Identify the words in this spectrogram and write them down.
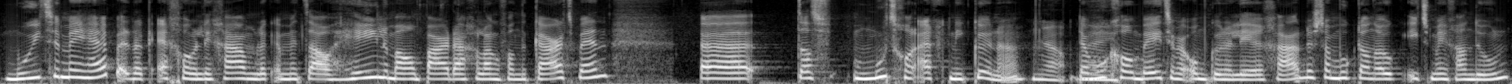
moeite mee heb. En dat ik echt gewoon lichamelijk en mentaal helemaal een paar dagen lang van de kaart ben. Eh, dat moet gewoon eigenlijk niet kunnen. ja. Daar nee. moet ik gewoon beter mee om kunnen leren gaan. Dus daar moet ik dan ook iets mee gaan doen.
